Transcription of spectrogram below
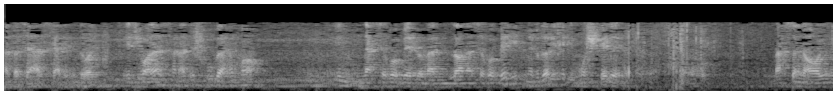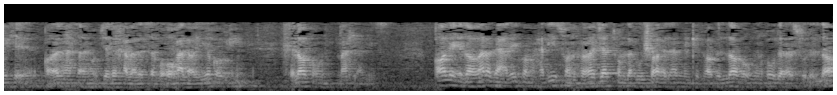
البته از کردیم دوباره اجمالا سندش خوبه اما این نسق و به و من لا نسق و به مقداری خیلی مشکله. مخصوصا این که قائل هستن حجت خبر سق و اقلایی خب این خلاف اون مطلبی است قال را در علیکم حدیث فوجدتم له شاهدا من کتاب الله و من قول رسول الله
